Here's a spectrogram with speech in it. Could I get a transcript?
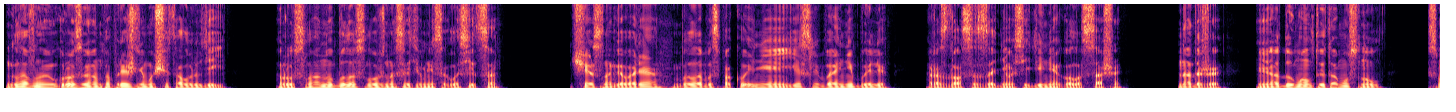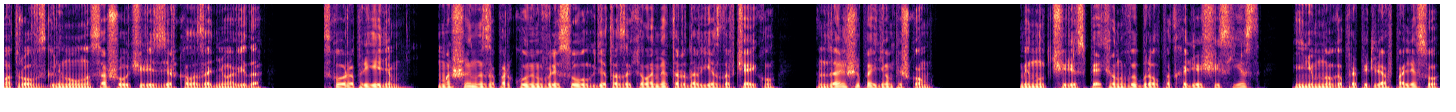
Главной угрозой он по-прежнему считал людей. Руслану было сложно с этим не согласиться. «Честно говоря, было бы спокойнее, если бы они были», — раздался с заднего сиденья голос Саши. «Надо же, я думал, ты там уснул». Смотров взглянул на Сашу через зеркало заднего вида. «Скоро приедем. Машины запаркуем в лесу где-то за километр до въезда в Чайку. Дальше пойдем пешком». Минут через пять он выбрал подходящий съезд и, немного пропетляв по лесу,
